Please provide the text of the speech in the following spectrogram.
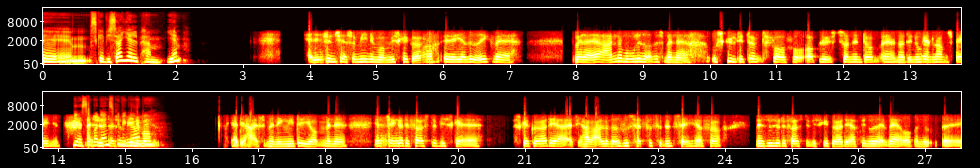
øh, skal vi så hjælpe ham hjem? Ja, det synes jeg som minimum, vi skal gøre. Øh, jeg ved ikke, hvad, hvad der er andre muligheder, hvis man er uskyldigt dømt for at få opløst sådan en dom, øh, når det nu handler om Spanien. Ja, så hvordan synes, skal vi minimum, gøre det? Ja, det har jeg simpelthen ingen idé om, men øh, jeg tænker, det første, vi skal, skal gøre, det er, at jeg har aldrig været udsat for sådan en sag her før, men jeg synes jo, det første, vi skal gøre, det er at finde ud af, hvad er op og ned øh,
